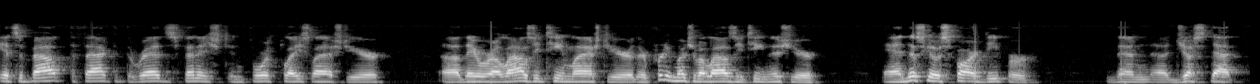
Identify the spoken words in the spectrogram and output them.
It's about the fact that the Reds finished in fourth place last year uh, they were a lousy team last year. They're pretty much of a lousy team this year. And this goes far deeper than uh, just that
